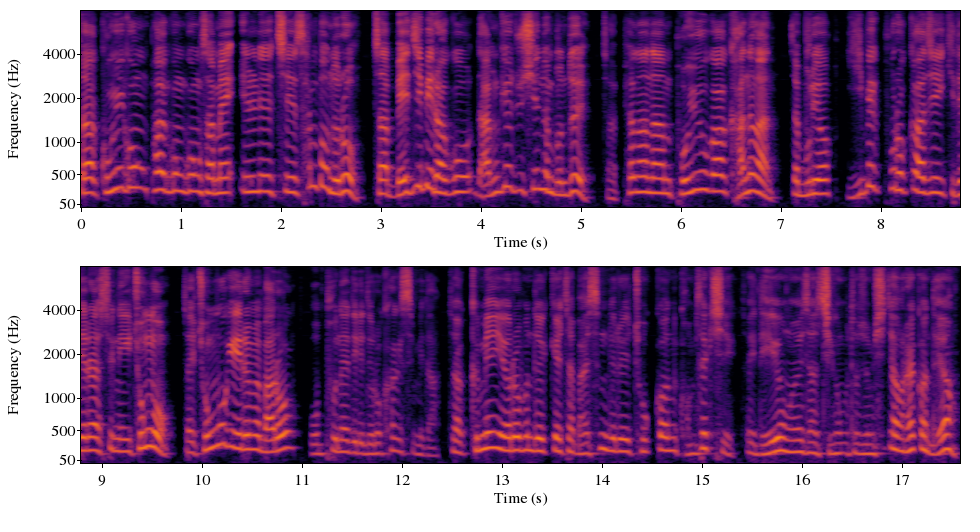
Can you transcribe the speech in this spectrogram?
자 010-8003-1173번으로 자 매집이라고 남겨주시는 분들 자 편안한 보유가 가능한 자 무려 200%까지 기대를 할 수 있는 이 종목 자 이 종목의 이름을 바로 오픈해 드리도록 하겠습니다. 자 금일 여러분들께 자 말씀드릴 조건 검색식 자, 이 내용을 자 지금부터 좀 시작을 할 건데요.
